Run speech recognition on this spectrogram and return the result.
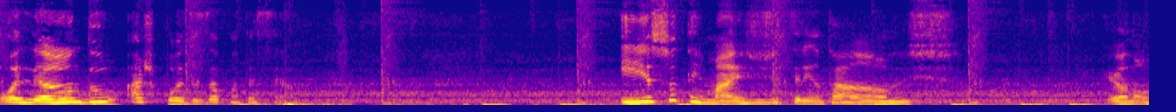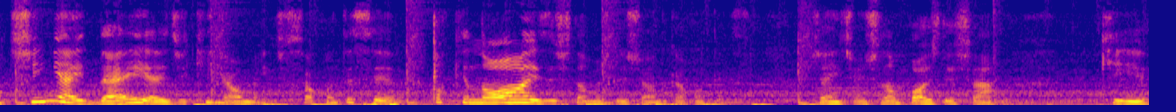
olhando as coisas acontecendo. E isso tem mais de 30 anos. Eu não tinha ideia de que realmente isso acontecer, porque nós estamos deixando que aconteça. Gente, a gente não pode deixar que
